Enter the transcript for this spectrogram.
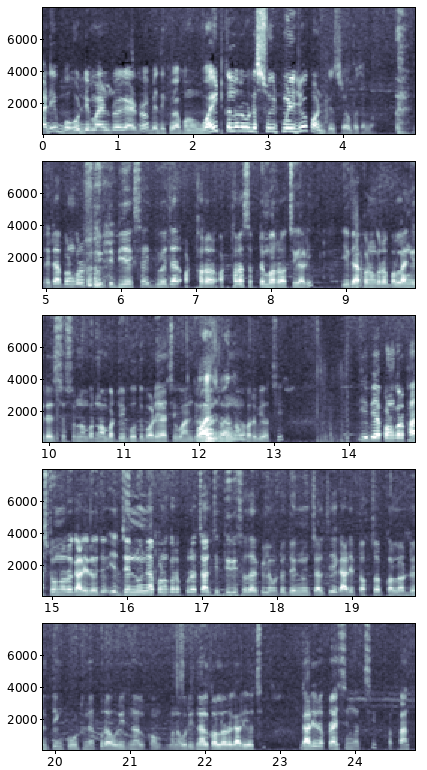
ଗାଡ଼ି ବହୁତ ଡିମାଣ୍ଡ ରୁହେ ଗାଡ଼ିର ଏବେ ଦେଖିବେ ଆପଣ ହ୍ୱାଇଟ୍ କଲର୍ ଗୋଟେ ସୁଇଟ୍ ମିଳିଯିବ କ୍ୱାଣ୍ଟିଟି ରହିବ ପଚାର ଏଇଟା ଆପଣଙ୍କର ସୁଇଟ୍ ଭିଏକ୍ସ ଆଇ ଦୁଇ ହଜାର ଅଠର ଅଠର ସେପ୍ଟେମ୍ବରର ଅଛି ଗାଡ଼ି ଇଏ ବି ଆପଣଙ୍କର ବଲାଙ୍ଗୀର ରେଜିଷ୍ଟ୍ରେସନ ନମ୍ବର ନମ୍ବରଟି ବି ବହୁତ ବଢ଼ିଆ ଅଛି ୱାନ୍ ଜିରୋ ନମ୍ବର ବି ଅଛି ଇଏ ବି ଆପଣଙ୍କର ଫାଷ୍ଟ ଓନର ଗାଡ଼ି ରହିଯିବ ଇଏ ଜେନ୍ୟୁନ୍ ଆପଣଙ୍କର ପୁରା ଚାଲିଛି ତିରିଶ ହଜାର କିଲୋମିଟର ଜେନ୍ୟୁନ୍ ଚାଲିଛି ଏ ଗାଡ଼ି ଟଚ୍ ଅପ୍ କଲର୍ ଡେଣ୍ଟିଂ କେଉଁଠି ନାହିଁ ପୁରା ଓରିଜିନାଲ୍ ମାନେ ଓରିଜିନାଲ୍ କଲର୍ ଗାଡ଼ି ଅଛି ଗାଡ଼ିର ପ୍ରାଇସିଂ ଅଛି ପାଞ୍ଚ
